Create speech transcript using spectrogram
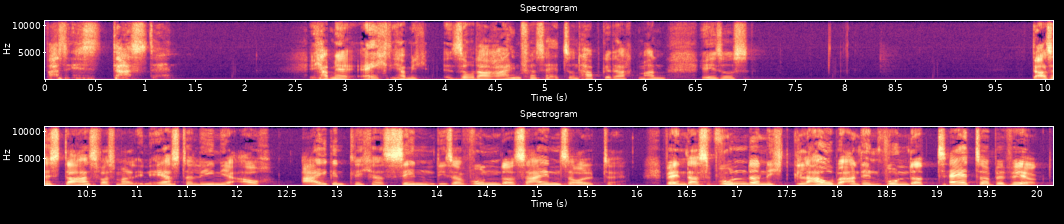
was ist das denn? Ich habe mir echt, ich habe mich so da reinversetzt und habe gedacht, Mann, Jesus, das ist das, was mal in erster Linie auch eigentlicher Sinn dieser Wunder sein sollte. Wenn das Wunder nicht Glaube an den Wundertäter bewirkt,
